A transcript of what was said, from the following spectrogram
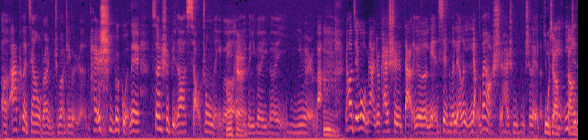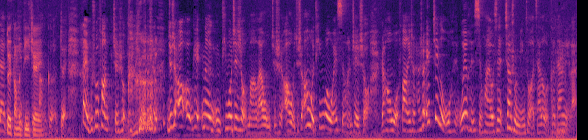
呃阿克江，我不知道你知不知道这个人，他也是一个国内算是比较小众的一个一个一个一个音乐人吧。嗯。然后结果我们俩就开始打了一个连线，可能连了两个半小时还是什么什么之类的，互相一一直在当对方的 DJ 放歌，对，但也不是说放整首歌，就是你就是哦 OK，那你听过这首吗？来，我们就是哦，我就说哦我听过，我也喜欢这首，然后我放一首，他说哎这个我很我也很喜欢，我现在叫什么名字？我加到我歌单里来，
